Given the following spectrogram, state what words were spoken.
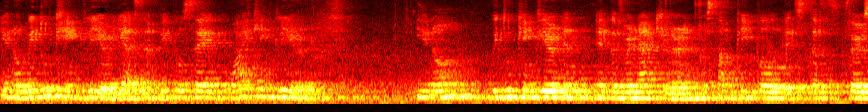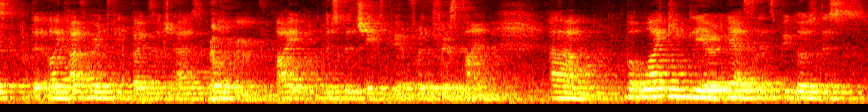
you know, we do King Lear, yes, and people say, why King Lear? You know, we do King Lear in, in the vernacular, and for some people it's the first, the, like I've heard feedback such as, well, I understood Shakespeare for the first time. Um, but why King Lear? Yes, it's because this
